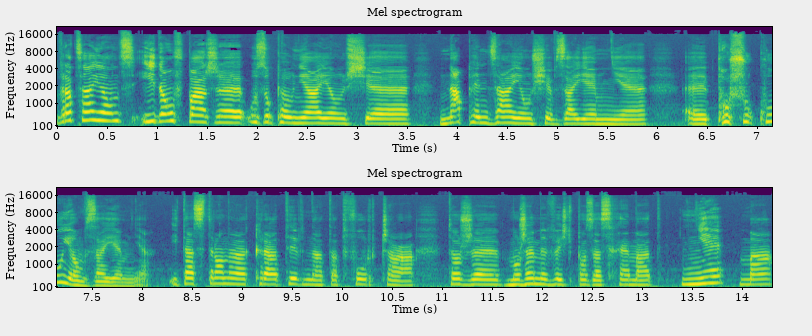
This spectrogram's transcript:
wracając, idą w parze, uzupełniają się, napędzają się wzajemnie, poszukują wzajemnie. I ta strona kreatywna, ta twórcza, to, że możemy wyjść poza schemat, nie ma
